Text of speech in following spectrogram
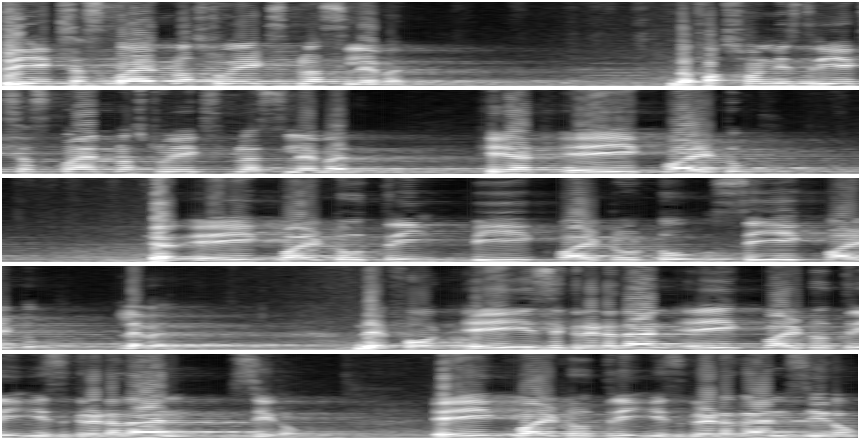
3x square plus 2x plus 11. The first one is 3x square plus 2x plus 11. Here a equal to here a equal to 3, b equal to 2, c equal to 11. Therefore, a is greater than a equal to 3 is greater than 0. A equal to 3 is greater than 0.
